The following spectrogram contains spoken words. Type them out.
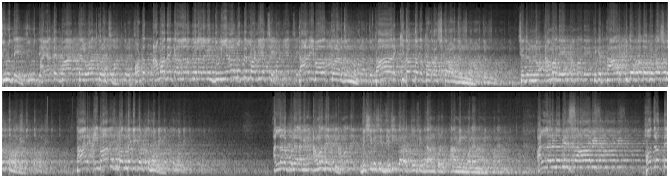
শুরুতে আয়াতে পাক তেলাওয়াত করেছি। অর্থাৎ আমাদেরকে আল্লাহ রাব্বুল আলামিন দুনিয়ার মধ্যে পাঠিয়েছে তার ইবাদত করার জন্য তার কৃতজ্ঞতা প্রকাশ করার জন্য। সেজন্য আমাদের থেকে তার কৃতজ্ঞতা প্রকাশ করতে হবে। তার ইবাদত বন্দেগী করতে হবে। আল্লাহ রাব্বুল আলামিন আমাদেরকে বেশি বেশি জিকির করার তৌফিক দান করুক। আমিন বলেন। আমিন বলেন। আল্লাহর নবীর সাহাবী হযরতে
